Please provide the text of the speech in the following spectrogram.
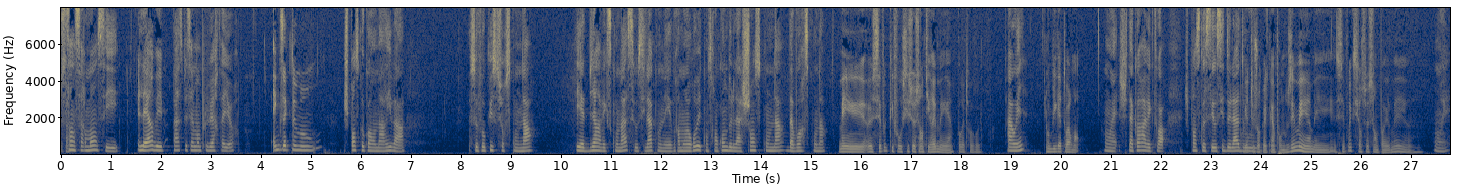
Sincèrement c'est... L'herbe est pas spécialement plus verte ailleurs. Exactement. je pense que quand on arrive à se focus sur ce qu'on a et être bien avec ce qu'on a, c'est aussi là qu'on est vraiment heureux et qu'on se rend compte de la chance qu'on a d'avoir ce qu'on a. Mais euh, c'est vrai qu'il faut aussi se sentir aimé hein, pour être heureux. Ah oui? Obligatoirement. Ouais, je suis d'accord avec toi. Je pense que c'est aussi de là d'où... Il y a toujours quelqu'un pour nous aimer, hein, mais c'est vrai que si on se sent pas aimé, euh, Ouais.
